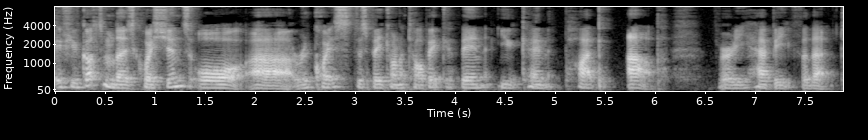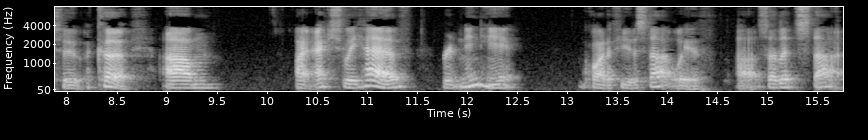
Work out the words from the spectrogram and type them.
if you've got some of those questions or uh, requests to speak on a topic, then you can pipe up. Very happy for that to occur. Um, I actually have written in here quite a few to start with. Uh, so let's start.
